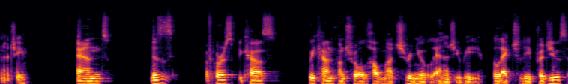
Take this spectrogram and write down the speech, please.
energy. And this is of course, because we can't control how much renewable energy we will actually produce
